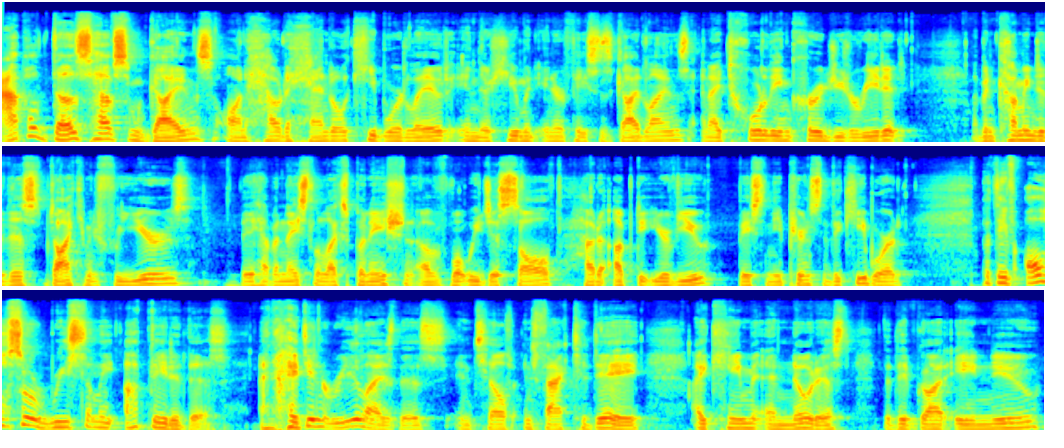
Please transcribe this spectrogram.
Apple does have some guidance on how to handle keyboard layout in their human interfaces guidelines, and I totally encourage you to read it. I've been coming to this document for years. They have a nice little explanation of what we just solved, how to update your view based on the appearance of the keyboard. But they've also recently updated this. And I didn't realize this until, in fact, today I came and noticed that they've got a new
